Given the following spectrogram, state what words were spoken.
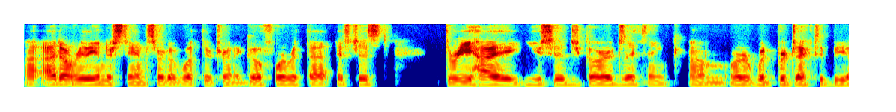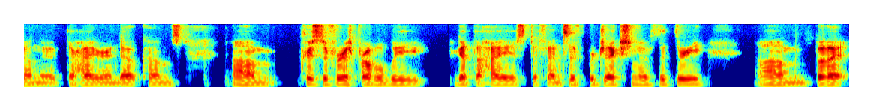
I, I don't really understand sort of what they're trying to go for with that. It's just three high usage guards, I think, um, or would project to be on the, their higher end outcomes. Um, Christopher is probably got the highest defensive projection of the three. Um, but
